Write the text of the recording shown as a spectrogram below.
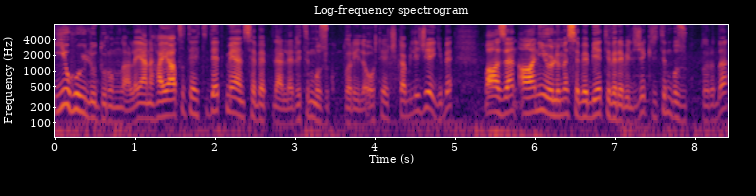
iyi huylu durumlarla yani hayatı tehdit etmeyen sebeplerle ritim bozukluklarıyla ortaya çıkabileceği gibi bazen ani ölüme sebebiyet verebilecek ritim bozuklukları da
